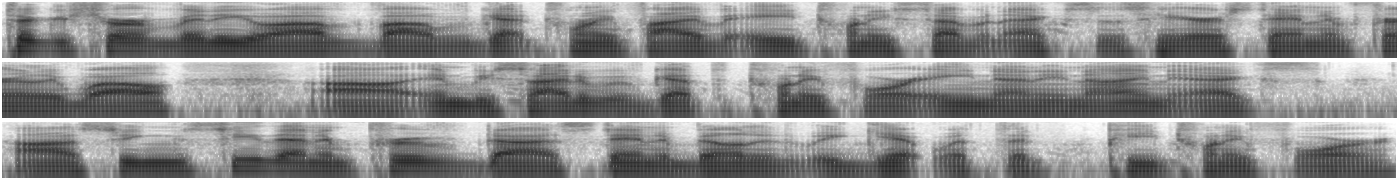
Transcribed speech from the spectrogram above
took a short video of, uh, we've got 25A27Xs here standing fairly well. Uh, and beside it, we've got the 24A99X. Uh, so you can see that improved uh, standability that we get with the P24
